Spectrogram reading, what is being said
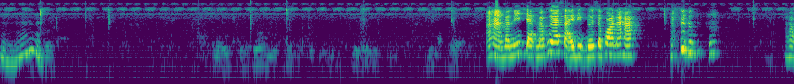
อื้อหืออาหารวันนี้จัดมาเพื่อสายดิบโดยเฉพาะนะคะ อะ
